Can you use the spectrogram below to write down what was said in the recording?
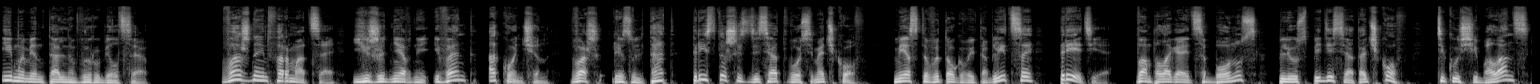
и моментально вырубился. Важная информация. Ежедневный ивент окончен. Ваш результат — 368 очков. Место в итоговой таблице — третье. Вам полагается бонус плюс 50 очков. Текущий баланс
